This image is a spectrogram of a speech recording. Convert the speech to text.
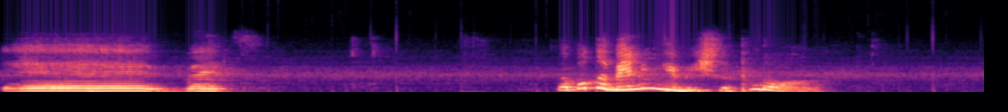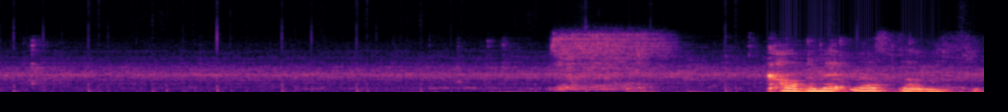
Evet. Ya bu da benim gibi işte pro. Kabul etmez tabii ki.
